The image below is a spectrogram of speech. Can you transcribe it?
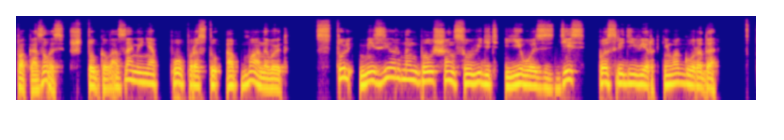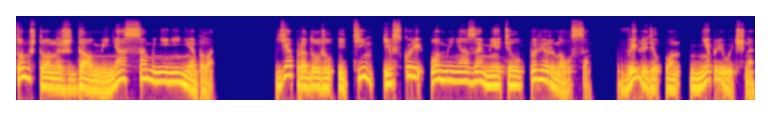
Показалось, что глаза меня попросту обманывают. Столь мизерным был шанс увидеть его здесь, посреди верхнего города. В том, что он ждал меня, сомнений не было. Я продолжил идти, и вскоре он меня заметил, повернулся. Выглядел он непривычно,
